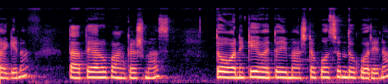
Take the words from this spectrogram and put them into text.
লাগে না। তাতে আরও পাঙ্কাশ মাছ। তো অনেকেই হয়তো এই মাছটা পছন্দ করে না।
